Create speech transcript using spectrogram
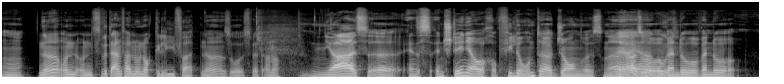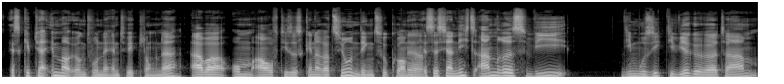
mhm. Ne? Und, und es wird einfach nur noch geliefert. Ne? So, es wird auch noch. Ja, es, äh, es entstehen ja auch viele Untergenres, ne? Ja, ja, also gut. wenn du, wenn du, es gibt ja immer irgendwo eine Entwicklung, ne? Aber um auf dieses Generationending zu kommen, Ja. es ist ja nichts anderes wie die Musik, die wir gehört haben,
